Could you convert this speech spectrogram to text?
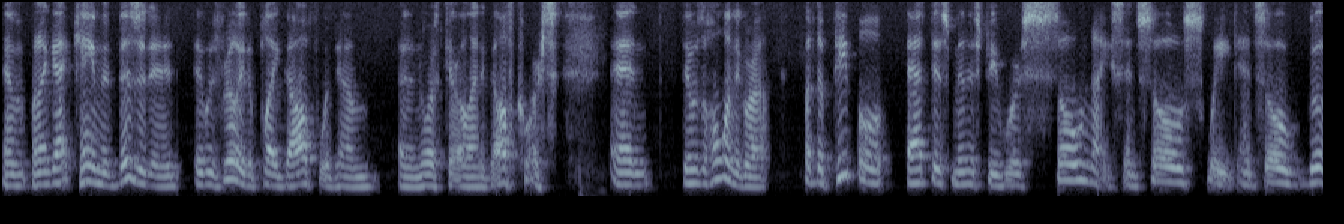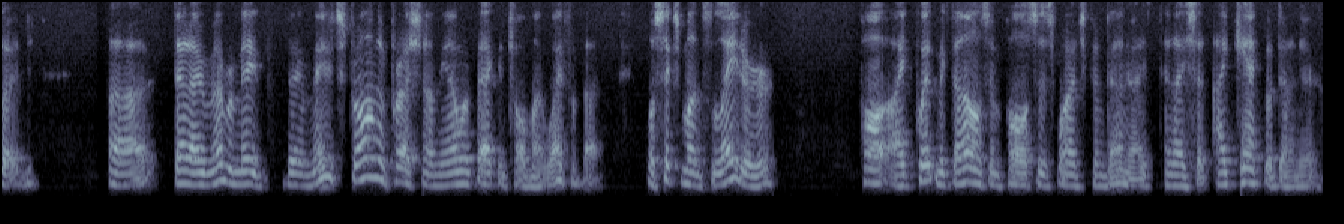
And when I got came and visited, it was really to play golf with him at a North Carolina golf course. And there was a hole in the ground. But the people at this ministry were so nice and so sweet and so good uh, that I remember made they made a strong impression on me. I went back and told my wife about it. Well, six months later, Paul, I quit McDonald's, and Paul says, "Why don't you come down there?" I, and I said, "I can't go down there."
